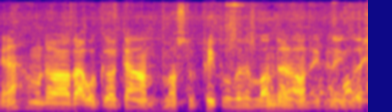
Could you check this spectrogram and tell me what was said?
Yeah, I wonder how that would go down. Most of the people who live in London aren't even English.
